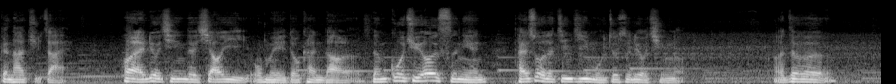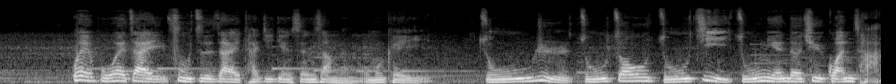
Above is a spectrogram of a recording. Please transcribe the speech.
跟他举债。后来六清的效益我们也都看到了，等过去二十年。台塑的金鸡母就是六氢了，啊，这个会不会再复制在台积电身上呢？我们可以逐日、逐周、逐季、逐年的去观察。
